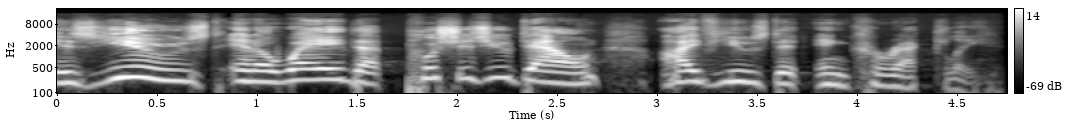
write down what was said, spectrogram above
is used in a way that pushes you down, I've used it incorrectly.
